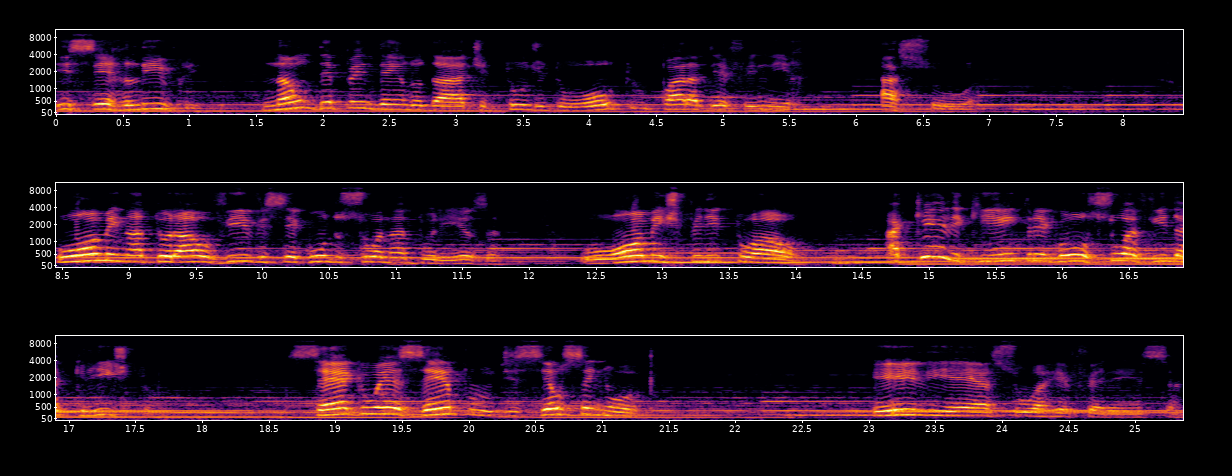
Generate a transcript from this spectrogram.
e ser livre, não dependendo da atitude do outro para definir a sua. O homem natural vive segundo sua natureza. O homem espiritual, aquele que entregou sua vida a Cristo, segue o exemplo de seu Senhor. Ele é a sua referência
